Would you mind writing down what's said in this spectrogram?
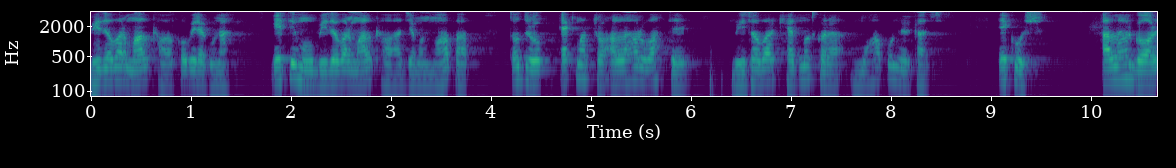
বিধবার মাল খাওয়া কবিরা গুনাহ এতিম ও বিধবার মাল খাওয়া যেমন মহাপাপ, তদ্রূপ একমাত্র আল্লাহর ওয়াস্তে বিধবার খেদমত করা মহাপুণ্যের কাজ। একুশ, আল্লাহর গড়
